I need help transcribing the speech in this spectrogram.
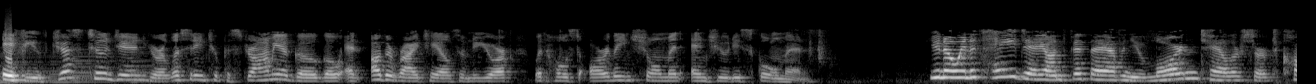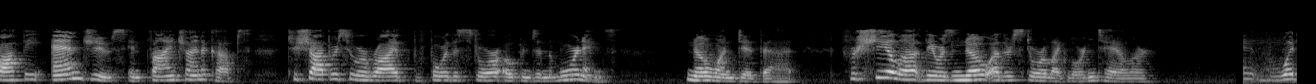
If you've just tuned in, you're listening to Pastrami A Go Go and Other Rye Tales of New York with host Arlene Schulman and Judy Schoolman. You know, in its heyday on Fifth Avenue, Lord and Taylor served coffee and juice in fine china cups to shoppers who arrived before the store opened in the mornings. No one did that. For Sheila, there was no other store like Lord and Taylor. What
